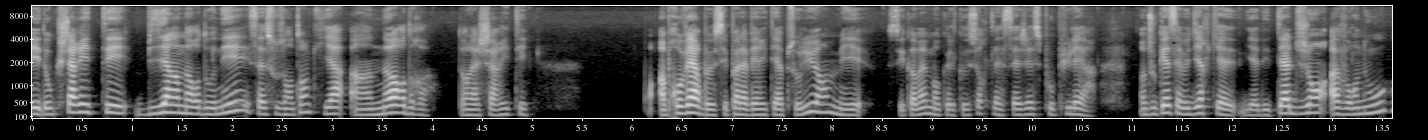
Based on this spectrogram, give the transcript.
Mais donc charité bien ordonnée, ça sous-entend qu'il y a un ordre dans la charité. un proverbe, c'est pas la vérité absolue, hein, mais c'est quand même en quelque sorte la sagesse populaire. En tout cas, ça veut dire qu'il y, a des tas de gens avant nous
